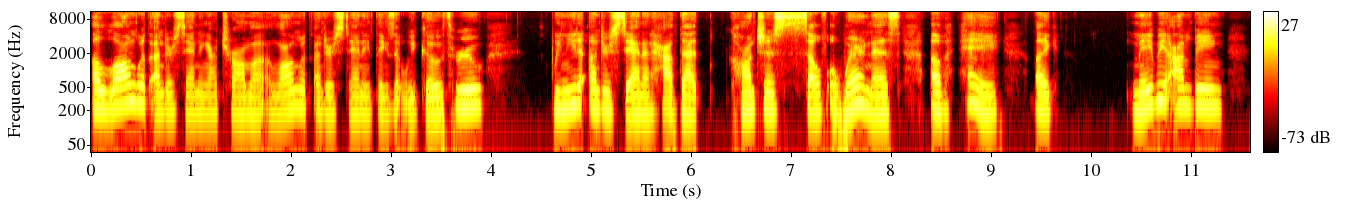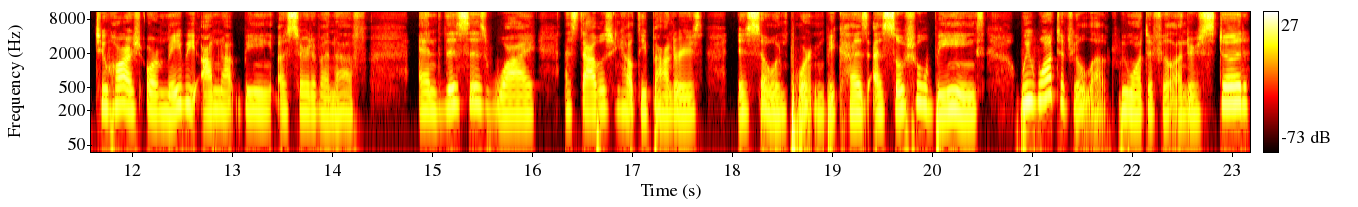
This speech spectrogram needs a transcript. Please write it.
along with understanding our trauma, along with understanding things that we go through, we need to understand and have that conscious self awareness of, hey, like maybe I'm being too harsh, or maybe I'm not being assertive enough. And this is why establishing healthy boundaries is so important because as social beings, we want to feel loved, we want to feel understood.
